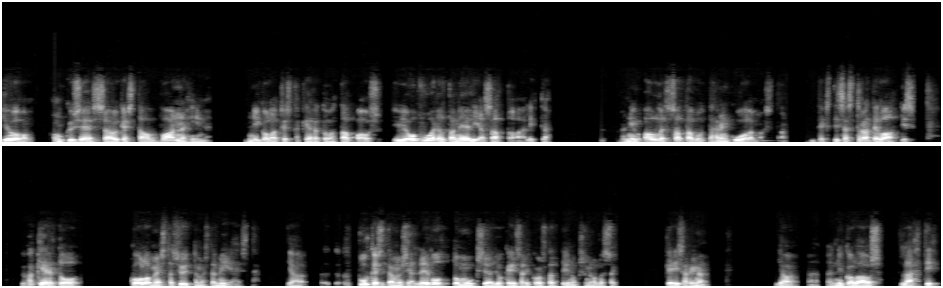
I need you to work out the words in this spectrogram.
Joo, on kyseessä oikeastaan vanhin Nikolaksesta kertova tapaus jo vuodelta 400, eli niin alle sata vuotta hänen kuolemastaan. Tekstissä Stratelaatis, joka kertoo kolmesta syyttömästä miehestä. Ja puhkesi tämmöisiä levottomuuksia jo keisari Konstantinuksen ollessa keisarina. Ja Nikolaus lähti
